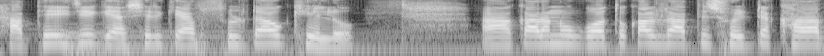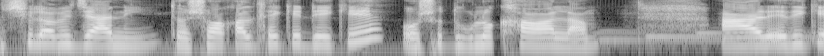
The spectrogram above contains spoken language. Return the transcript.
সাথে এই যে গ্যাসের ক্যাপসুলটাও খেলো। কারণ ও গতকাল রাতে শরীরটা খারাপ ছিল আমি জানি। তো সকাল থেকে ডেকে ওষুধগুলো খাওয়ালাম। আর এদিকে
